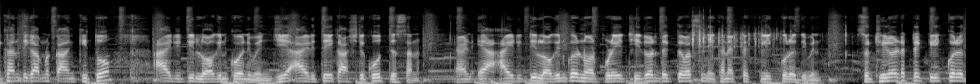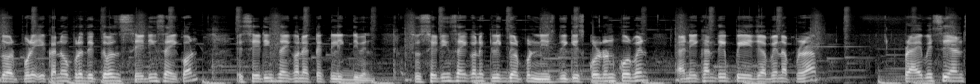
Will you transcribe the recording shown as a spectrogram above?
এখান থেকে আপনার কাঙ্ক্ষিত আইডিটি লগ ইন করে নেবেন, যে আইডিতে এই কাজটি করতে চান অ্যান্ড আইডিটি লগ ইন করে নেওয়ার পরে এই থ্রি ডট দেখতে পাচ্ছেন, এখানে একটা ক্লিক করে দিবেন। সো থ্রি ডট একটা ক্লিক করে দেওয়ার পরে এখানে উপরে দেখতে পাচ্ছেন সেটিংস আইকন এই সেটিংস আইকনে একটা ক্লিক দিবেন। সো সেটিংস আইকনে ক্লিক দেওয়ার পর নিচ দিকে স্ক্রল ডাউন করবেন। অ্যান্ড এখান থেকে পেয়ে যাবেন আপনারা প্রাইভেসি অ্যান্ড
